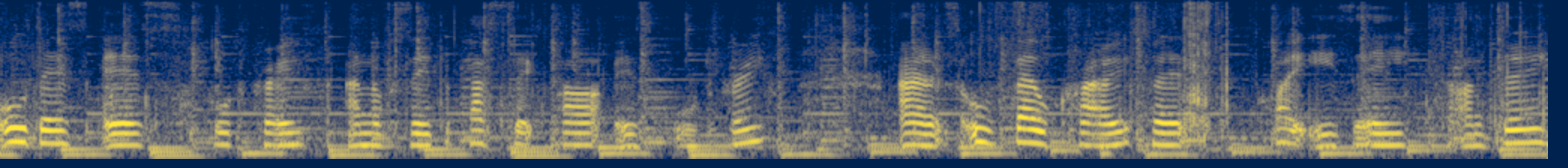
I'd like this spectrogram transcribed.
all this is waterproof and obviously the plastic part is waterproof and it's all velcro so it's quite easy to undo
